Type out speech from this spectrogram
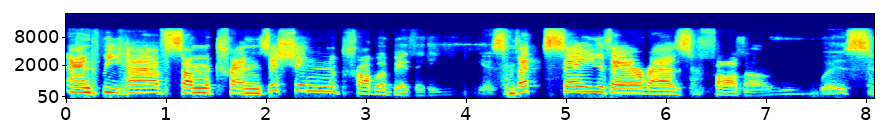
And we have some transition probabilities. Let's say they're as follows.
